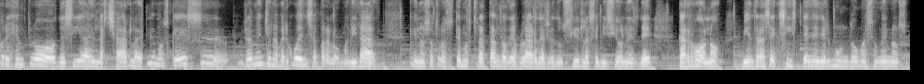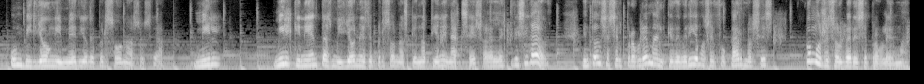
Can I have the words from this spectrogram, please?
Por ejemplo, decía en la charla, digamos que es eh, realmente una vergüenza para la humanidad que nosotros estemos tratando de hablar de reducir las emisiones de carbono mientras existen en el mundo más o menos un billón y medio de personas, o sea, mil 1.500 millones de personas que no tienen acceso a la electricidad. Entonces el problema en que deberíamos enfocarnos es cómo resolver ese problema.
